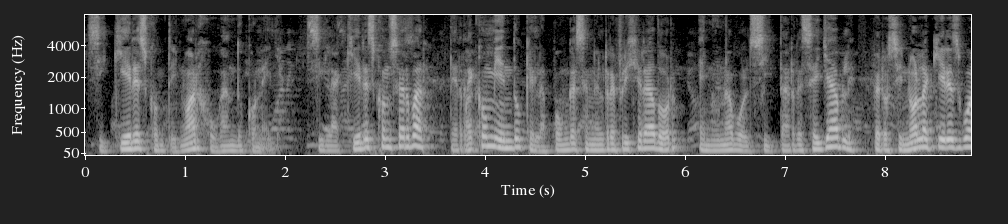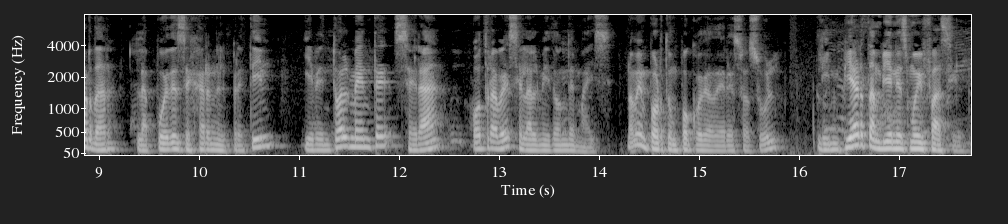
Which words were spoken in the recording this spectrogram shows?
si quieres continuar jugando con ella. Si la quieres conservar, te recomiendo que la pongas en el refrigerador en una bolsita resellable, pero si no la quieres guardar, la puedes dejar en el pretil y eventualmente será otra vez el almidón de maíz. No me importa un poco de aderezo azul. Limpiar también es muy fácil.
